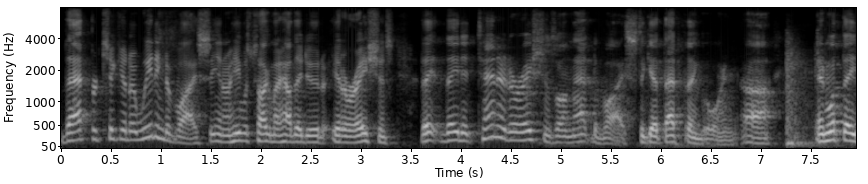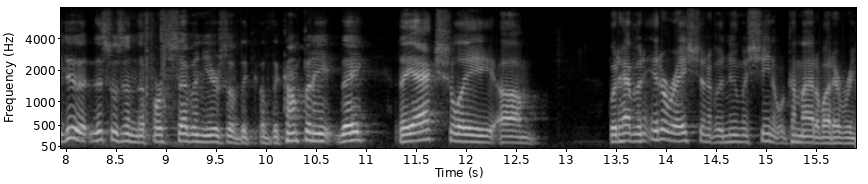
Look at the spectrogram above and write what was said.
that particular weeding device, you know, he was talking about how they do iterations. They they did 10 iterations on that device to get that thing going. Uh, and what they do, this was in the first seven years of the of the company. They they actually um, would have an iteration of a new machine that would come out about every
